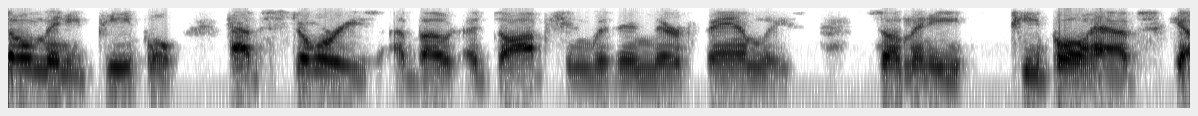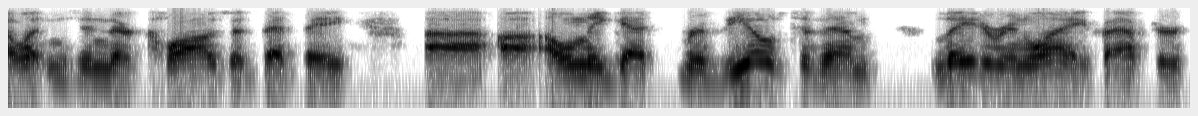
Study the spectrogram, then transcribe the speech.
so many people have stories about adoption within their families. So many people have skeletons in their closet that they uh, uh, only get revealed to them later in life after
